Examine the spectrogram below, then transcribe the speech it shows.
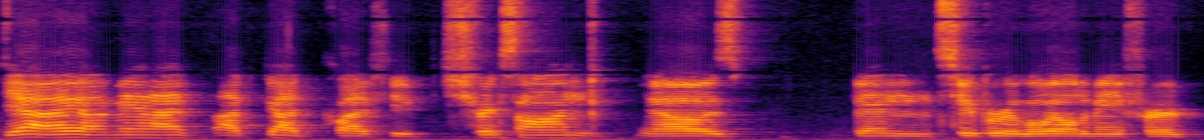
Yeah, I, I mean, I've I've got quite a few. Srixon, you know, has been super loyal to me for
